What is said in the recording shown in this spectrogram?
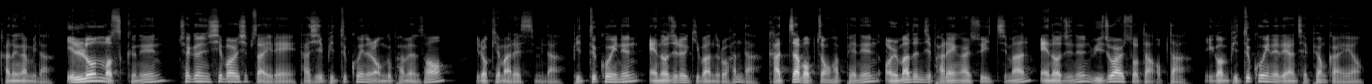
가능합니다. 일론 머스크는 최근 10월 14일에 다시 비트코인을 언급하면서 이렇게 말했습니다. 비트코인은 에너지를 기반으로 한다. 가짜 법정 화폐는 얼마든지 발행할 수 있지만 에너지는 위조할 수 없다. 없다. 이건 비트코인에 대한 재평가예요.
